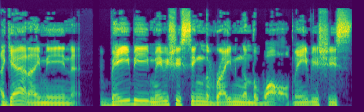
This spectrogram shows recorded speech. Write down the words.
Again i mean maybe maybe she's seeing the writing on the wall. Maybe she's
